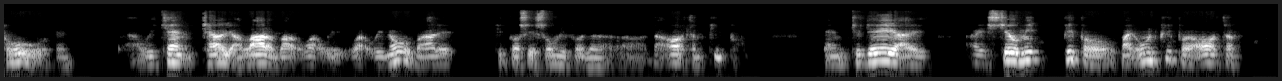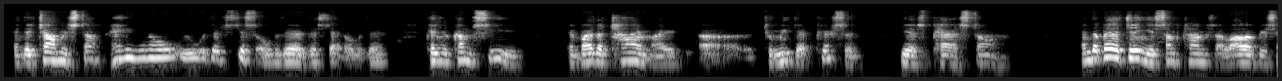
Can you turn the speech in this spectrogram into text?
told. And uh, we can't tell you a lot about what we, what we know about it because it's only for the, uh, the O'odham people. And today I, I still meet people, my own people O'odham, and they tell me stuff. Hey, you know, there's this over there, this, that over there can you come see? And by the time I, uh, to meet that person, he has passed on. And the bad thing is sometimes a lot of it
